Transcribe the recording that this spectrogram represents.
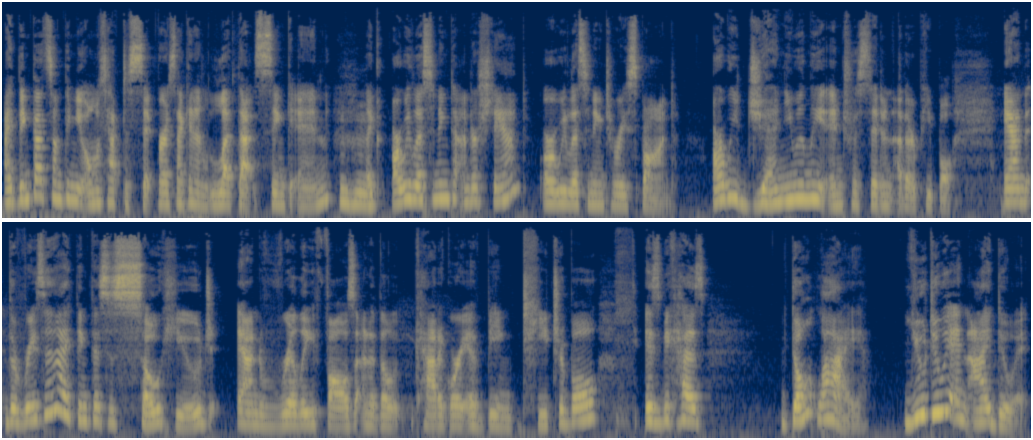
I think that's something you almost have to sit for a second and let that sink in. Mm-hmm. Like, are we listening to understand or are we listening to respond? Are we genuinely interested in other people? And the reason I think this is so huge and really falls under the category of being teachable is because don't lie. You do it and I do it.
